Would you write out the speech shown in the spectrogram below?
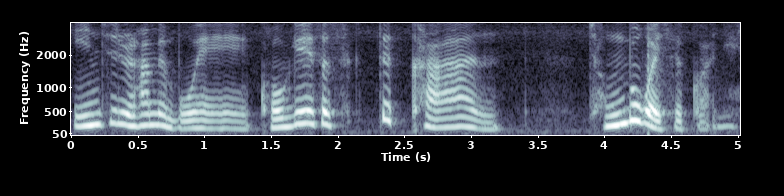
인지를 하면 뭐해. 거기에서 습득한 정보가 있을 거 아니에요.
